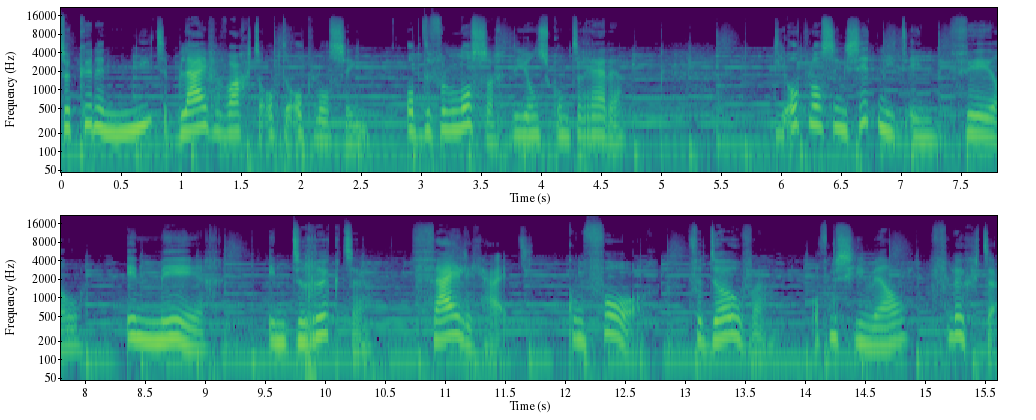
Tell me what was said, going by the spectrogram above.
we kunnen niet blijven wachten op de oplossing, op de verlosser die ons komt te redden. Die oplossing zit niet in veel, in meer, in drukte, veiligheid, comfort, verdoven of misschien wel vluchten.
